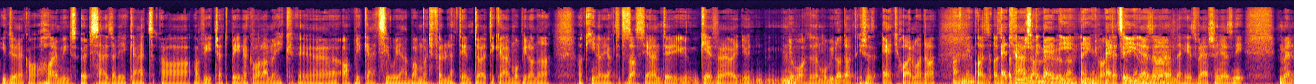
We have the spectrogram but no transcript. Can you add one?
időnek a 35%-át a, a WeChat Pay-nek valamelyik applikációjában vagy felületén töltik el mobilon a, a kínaiak. Tehát ez azt jelenti, hogy kézzel, hogy nyomolhatod a mobilodat, és az egyharmada az, mind, az, az, egy az házon mind, belül van. Így, így van. Tehát így, ez nagyon nehéz versenyezni, mert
